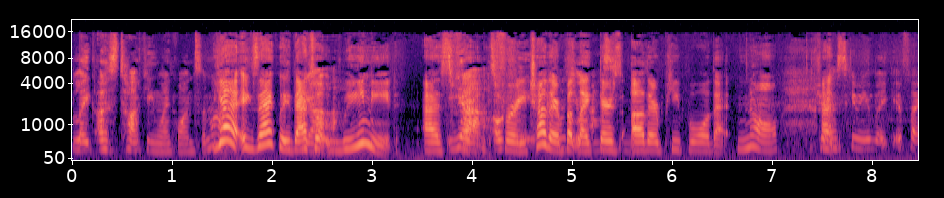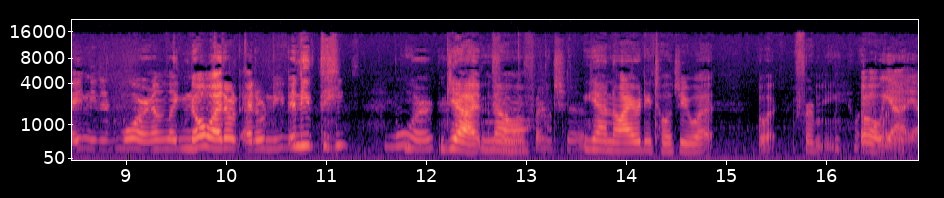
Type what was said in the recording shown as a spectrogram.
Like us talking like once a month. yeah exactly that's Yeah. what we need as Yeah, friends for each other but like there's me. other people that no You're I- asking me like if I needed more, and I'm like, no, I don't. I don't need anything more yeah no yeah no i already told you what what for me like, Oh yeah, I- yeah.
